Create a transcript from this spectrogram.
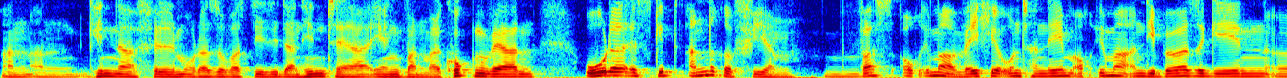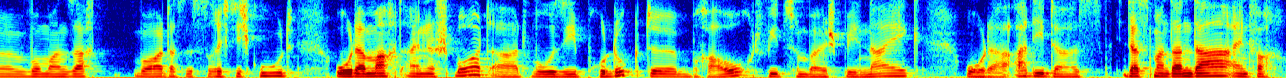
an, an Kinderfilmen oder sowas, die sie dann hinterher irgendwann mal gucken werden. Oder es gibt andere Firmen, was auch immer, welche Unternehmen auch immer an die Börse gehen, äh, wo man sagt, boah, das ist richtig gut. Oder macht eine Sportart, wo sie Produkte braucht, wie zum Beispiel Nike oder Adidas, dass man dann da einfach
